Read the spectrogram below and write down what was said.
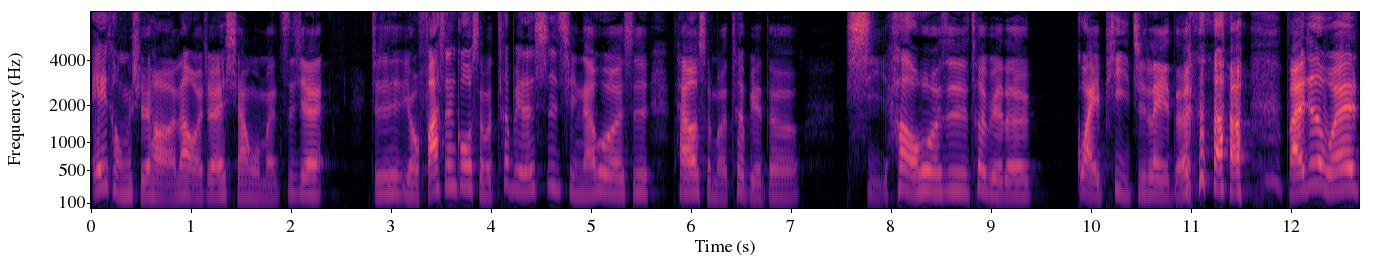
A 同学好，那我就会想我们之间就是有发生过什么特别的事情呢，或者是他有什么特别的喜好，或者是特别的怪癖之类的。反正就是我会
